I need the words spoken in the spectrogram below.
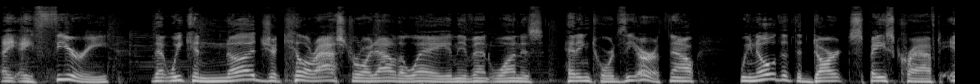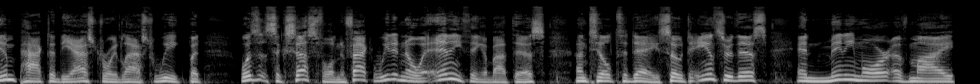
a, a theory that we can nudge a killer asteroid out of the way in the event one is heading towards the Earth. Now, we know that the DART spacecraft impacted the asteroid last week, but was it successful? And in fact, we didn't know anything about this until today. So to answer this and many more of my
